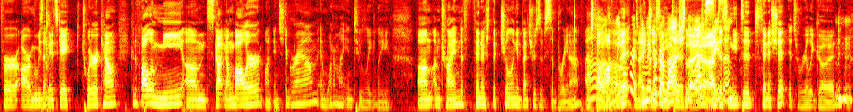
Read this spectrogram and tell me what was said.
for our Movies That Made Us Gay Twitter account. You can follow me, um, Scott Youngballer, on Instagram. And what am I into lately? Um, I'm trying to finish the Chilling Adventures of Sabrina. I fell Oh, off of it, and I just never need watch to- the last I just? Mm-hmm. need to finish it. It's really good.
